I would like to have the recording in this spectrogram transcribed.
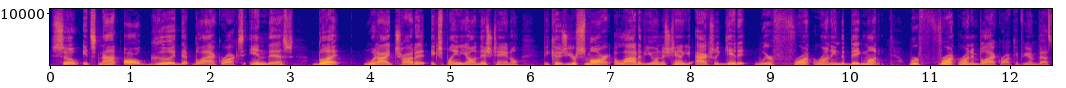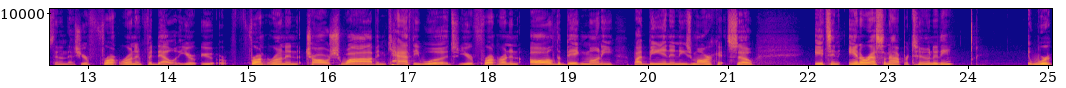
So it's not all good that BlackRock's in this, but what I try to explain to you on this channel, because you're smart, a lot of you on this channel, you actually get it. We're front running the big money. We're front running BlackRock if you're investing in this. You're front running Fidelity. You're, you're front running Charles Schwab and Cathie Woods. You're front running all the big money by being in these markets. So it's an interesting opportunity. We're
